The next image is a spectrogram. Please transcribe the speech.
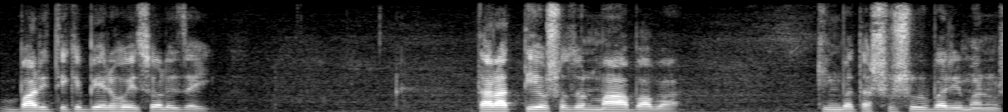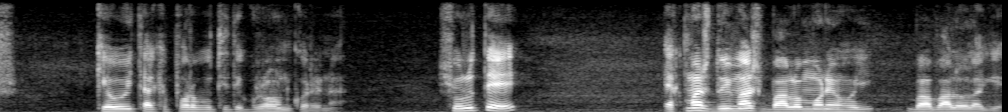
বাড়ি থেকে বের হয়ে চলে যায়, তার আত্মীয় স্বজন, মা, বাবা কিংবা তার শ্বশুর বাড়ির মানুষ কেউই তাকে পরবর্তীতে গ্রহণ করে না। শুরুতে এক মাস, দুই মাস ভালো মনে হয় বা ভালো লাগে।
